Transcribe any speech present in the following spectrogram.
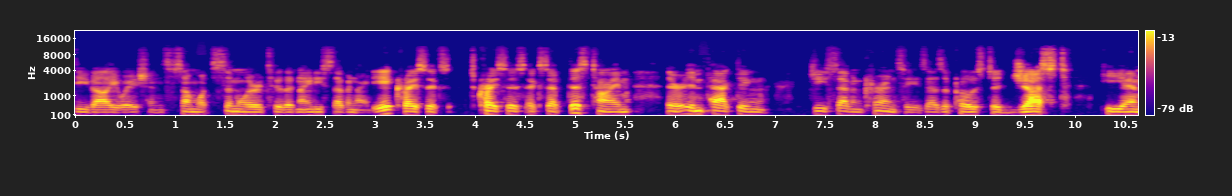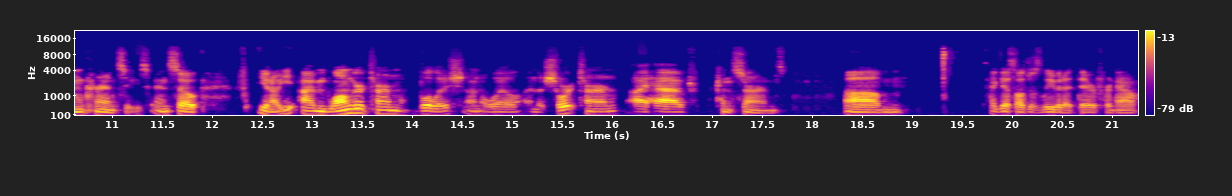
devaluations, somewhat similar to the 97-98 crisis, crisis, except this time they're impacting G7 currencies as opposed to just EM currencies. And so, you know, I'm longer term bullish on oil. In the short term, I have concerns. Um, I guess I'll just leave it at there for now.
